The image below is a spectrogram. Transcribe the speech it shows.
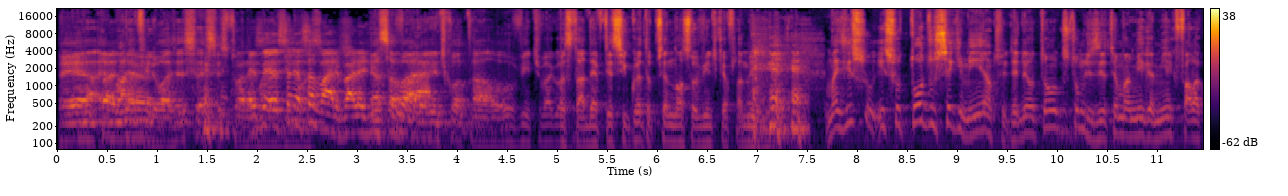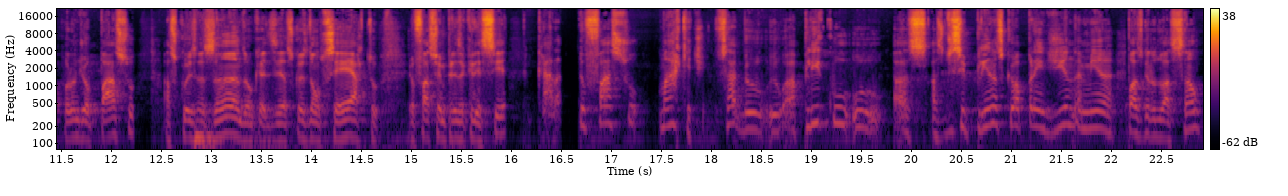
É, é maravilhosa. Essa, essa história essa, é essa, essa, vale, vale a gente Essa vale a gente contar. O ouvinte vai gostar. Deve ter 50% do nosso ouvinte que é Flamengo. Mas isso, isso todos os segmentos, entendeu? Então eu costumo dizer, tem uma amiga minha que fala que por onde eu passo, as coisas andam, quer dizer, as coisas dão certo, eu faço a empresa crescer. Cara, eu faço marketing, sabe? Eu, eu aplico o, as, as disciplinas que eu aprendi na minha pós-graduação.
